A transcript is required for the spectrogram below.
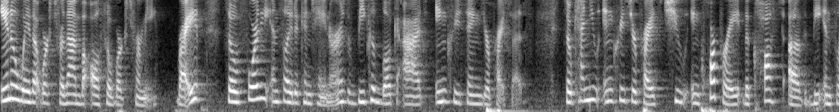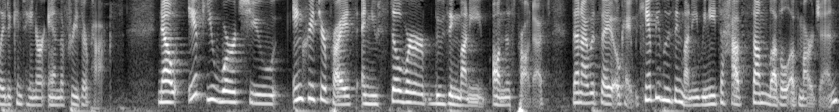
in a way that works for them but also works for me right? So for the insulated containers, we could look at increasing your prices. So, can you increase your price to incorporate the cost of the insulated container and the freezer packs? Now, if you were to increase your price and you still were losing money on this product, then I would say, okay, we can't be losing money. We need to have some level of margin,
